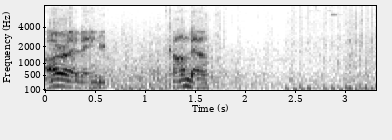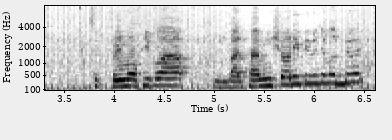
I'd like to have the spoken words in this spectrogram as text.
Alright, Angry. Calm down. Took three more people out, by the time he showed up, he was able to do it.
